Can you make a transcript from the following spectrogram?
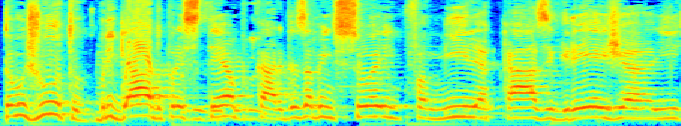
Tamo junto. Obrigado por esse tempo, cara. Deus abençoe família, casa, igreja e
